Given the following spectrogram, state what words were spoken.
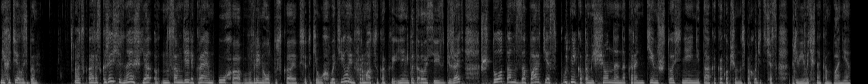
не хотелось бы. Вот, а расскажи еще, знаешь, я э, на самом деле краем уха во время отпуска все-таки ухватила информацию, как я не пыталась ее избежать, что там за партия спутника, помещенная на карантин, что с ней не так, а как вообще у нас проходит сейчас прививочная кампания?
